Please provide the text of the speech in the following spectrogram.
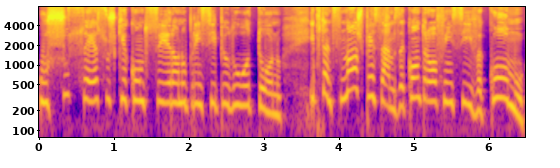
os sucessos que aconteceram no princípio do outono. E, portanto, se nós pensarmos a contraofensiva como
